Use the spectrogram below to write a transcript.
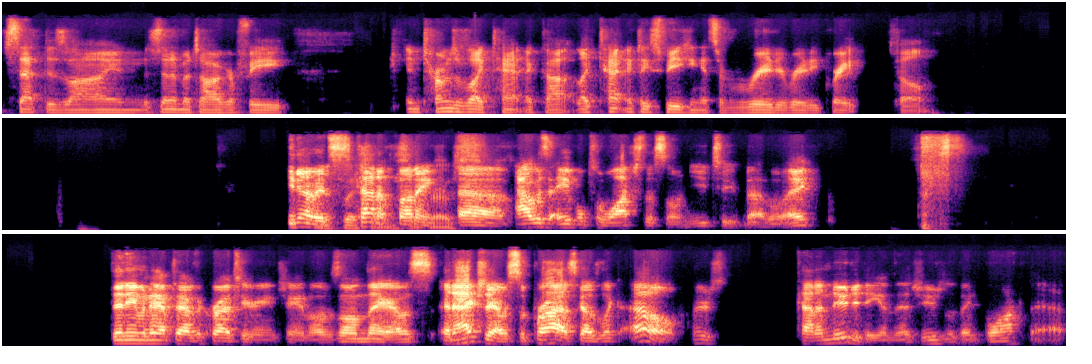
set design, the cinematography. In terms of like technical, like technically speaking, it's a really really great film. You know, it's kind of funny. Uh, I was able to watch this on YouTube, by the way. Didn't even have to have the Criterion channel. I was on there. I was, and actually, I was surprised. Because I was like, "Oh, there's kind of nudity in this. Usually, they block that."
